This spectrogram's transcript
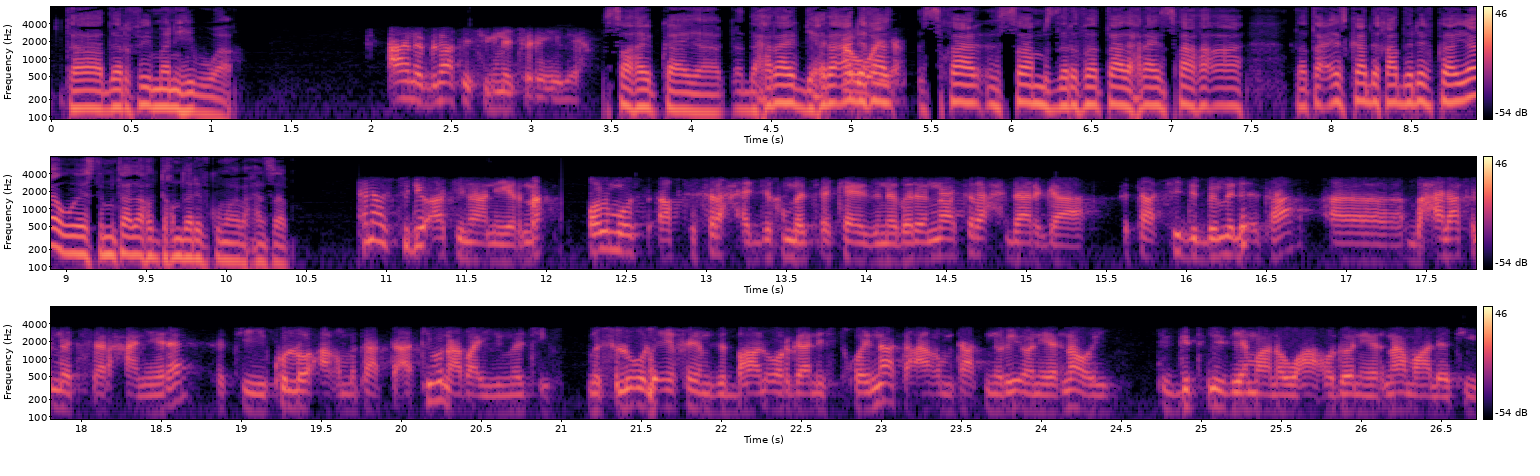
እታ ደርፊ መን ይሂብዋ ኣነ ብናተይ ሲግነቸር ሂበ ንሳ ሂብካያ ዳሕራይ ድሕሪ ኣዴኻ ንስኻ ንሳ ምስ ደረፈታ ዳሕራይ ንስኻ ከዓ ተጣዒስካ ዲኻ ደሪፍካያ ወይስ ንምንታይ ዳኽ ዲኹም ደሪፍኩማ ብሓንሳብ ሕና ስቱድዮ ኣቲና ነርና ኦልሞስት ኣብቲ ስራሕ ሕጂ ክመፀካዮ ዝነበረና ስራሕ ዳርጋ እታ ሲዲ ብምልእታ ብሓላፍነት ሰርሓ ነይረ እቲ ኩሎ ዓቕምታት ተኣኪቡ ናባይ እዩ መፅዩ ምስ ልኡል ኤፍሬም ዝበሃል ኦርጋኒስት ኮይና እቲ ዓቕምታት ንሪኦ ነርና ወይ እቲ ግጥሚ ዜማ ነወሃህዶ ኔርና ማለት እዩ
